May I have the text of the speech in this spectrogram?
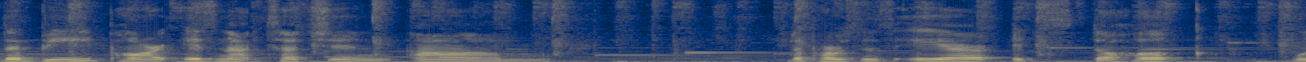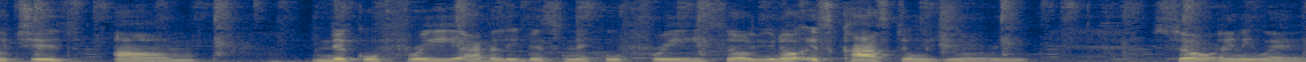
the bead part is not touching um, the person's ear. It's the hook, which is um, nickel free. I believe it's nickel free. So you know it's costume jewelry. So anyway,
